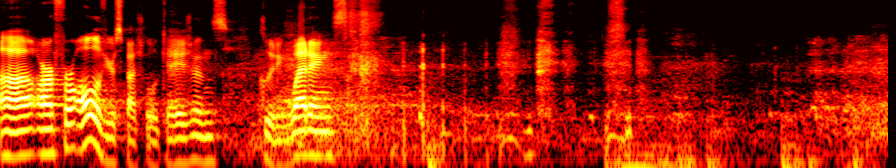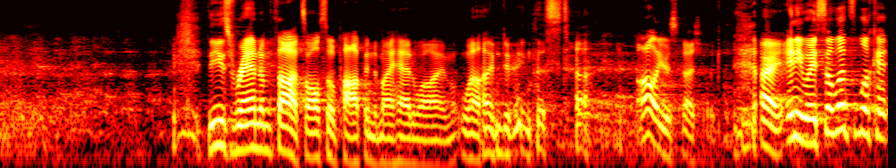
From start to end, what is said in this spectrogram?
uh, are for all of your special occasions, including weddings. These random thoughts also pop into my head while I'm, while I'm doing this stuff. All your special. All right, anyway, so let's look at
